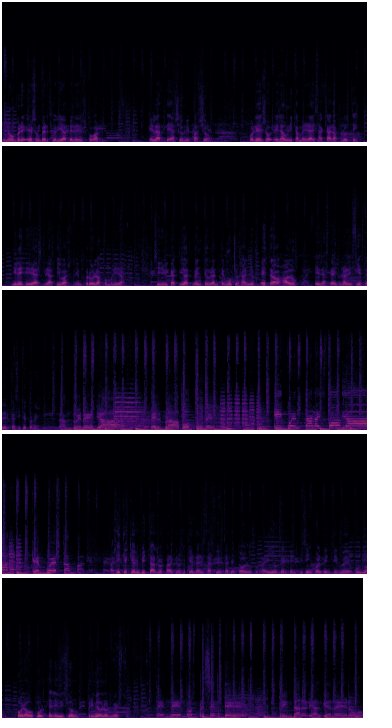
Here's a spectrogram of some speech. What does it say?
Mi nombre es Humberto Elías Vélez Escobar. El arte ha sido mi pasión. Por eso es la única manera de sacar a flote miles de ideas creativas en pro de la comunidad. Significativamente durante muchos años he trabajado en las tradicionales fiestas del cacique Toné. en ella el bravo Toné y cuenta la historia que fue tan valiente. Así que quiero invitarlos para que no se pierdan estas fiestas de todos los urraíños del 25 al 29 de junio por Aupur Televisión, primero lo nuestro. Tenemos presente brindarle al guerrero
